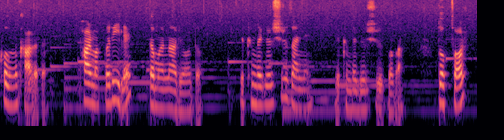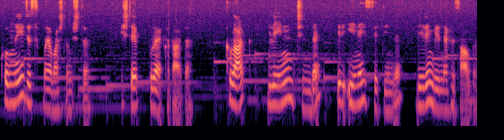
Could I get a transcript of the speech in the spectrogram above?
kolunu kavradı. Parmakları ile damarını arıyordu. Yakında görüşürüz anne. Yakında görüşürüz baba. Doktor kolunu iyice sıkmaya başlamıştı. İşte buraya kadardı. Clark bileğinin içinde bir iğne hissettiğinde derin bir nefes aldı.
